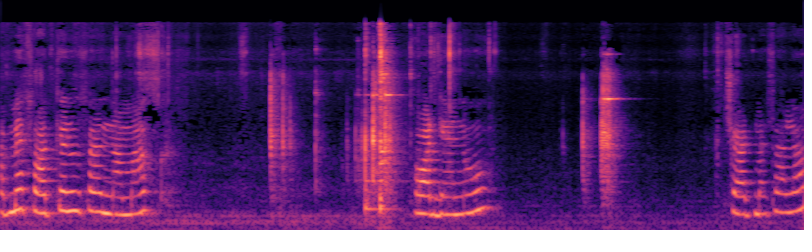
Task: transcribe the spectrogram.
अब मैं स्वाद के अनुसार नमक, ऑर्गेनो, चाट मसाला,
